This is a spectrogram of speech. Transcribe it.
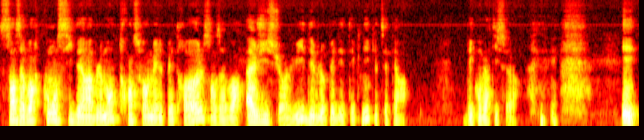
sans avoir considérablement transformé le pétrole, sans avoir agi sur lui, développé des techniques, etc. Des convertisseurs. Et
